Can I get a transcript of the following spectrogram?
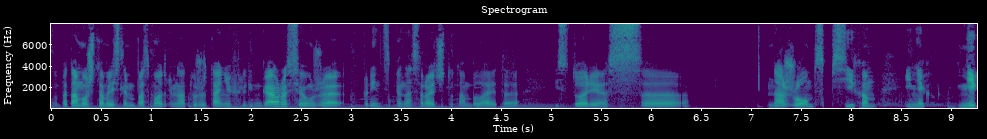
Ну, потому что, если мы посмотрим на ту же Таню Фельгенгауэр, все уже, в принципе, насрать, что там была эта история с э, ножом, с психом, и не, не...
